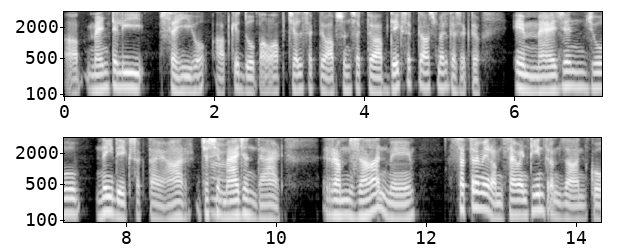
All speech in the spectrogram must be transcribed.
آپ مینٹلی صحیح ہو آپ کے دو پاؤں آپ چل سکتے ہو آپ سن سکتے ہو آپ دیکھ سکتے ہو آپ اسمیل کر سکتے ہو امیجن جو نہیں دیکھ سکتا یار جسٹ امیجن دیٹ رمضان میں سترہویں رم سیونٹینتھ رمضان کو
